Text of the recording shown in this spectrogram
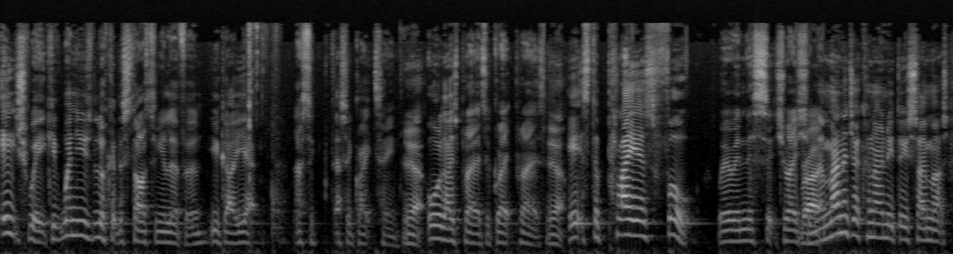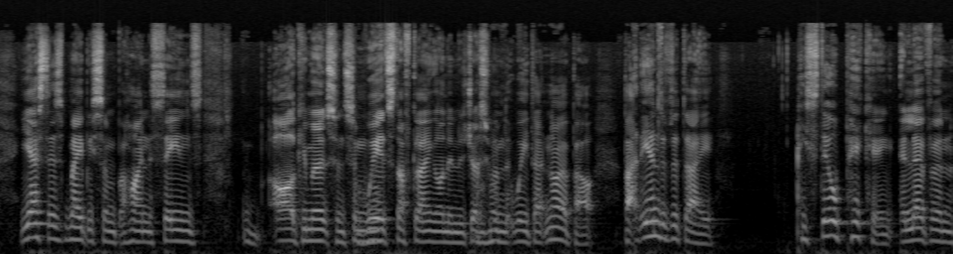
Each week, if- when you look at the starting eleven, you go, "Yeah, that's a that's a great team. Yeah. All those players are great players. Yeah. It's the players' fault we're in this situation. Right. The manager can only do so much. Yes, there's maybe some behind the scenes arguments and some mm-hmm. weird stuff going on in the dressing room mm-hmm. that we don't know about. But at the end of the day, he's still picking 11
